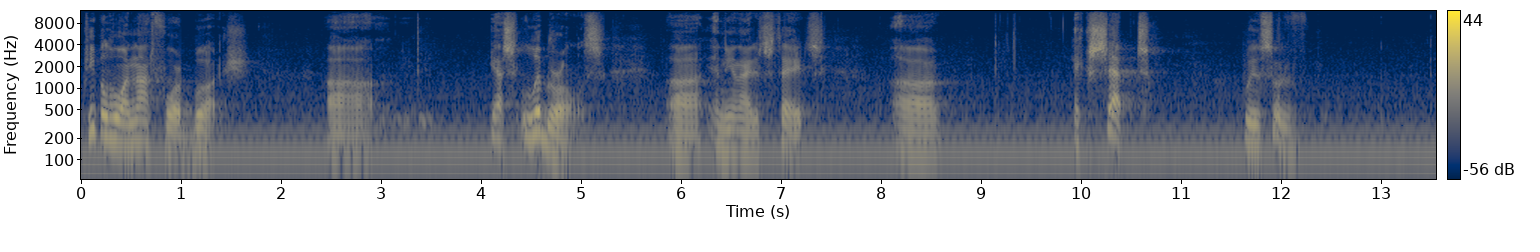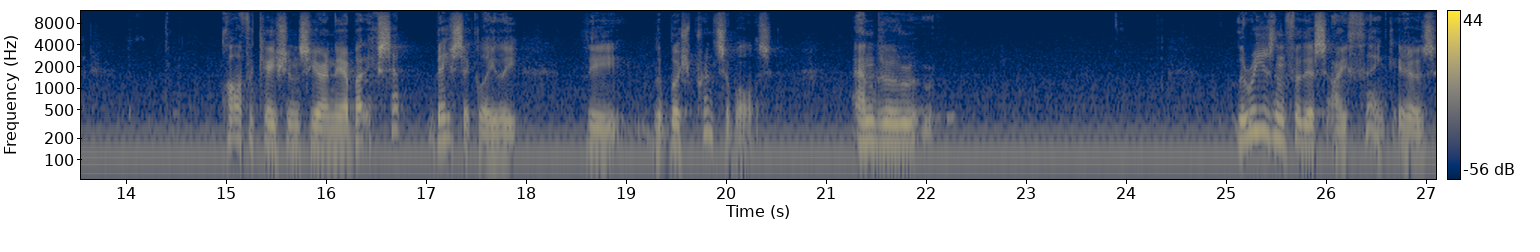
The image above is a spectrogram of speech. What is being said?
people who are not for Bush, uh, yes, liberals uh, in the United States, uh, accept with sort of qualifications here and there, but accept basically the, the, the Bush principles. And the, the reason for this, I think, is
